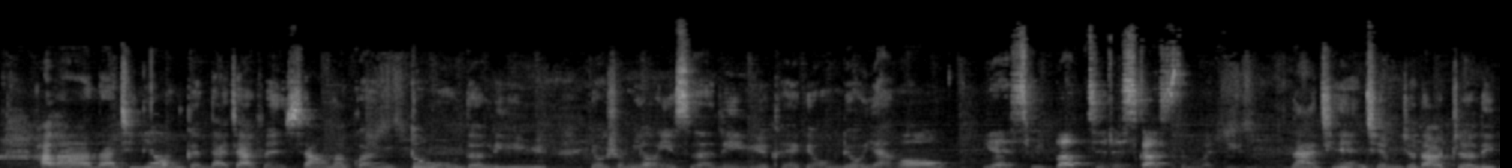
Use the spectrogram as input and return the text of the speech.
好啦，那今天我们跟大家分享了关于动物的俚语，有什么有意思的俚语可以给我们留言哦。yes, we'd love to discuss them with you. 那今天的节目就到这里，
